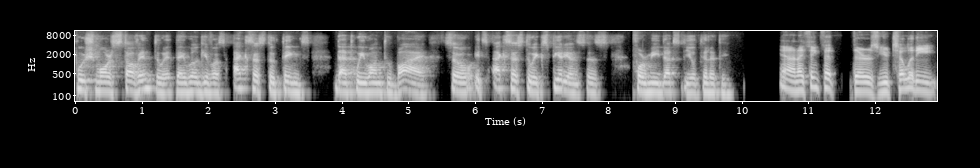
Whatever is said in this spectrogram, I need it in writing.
push more stuff into it. They will give us access to things that we want to buy. So it's access to experiences. For me, that's the utility. Yeah. And I think that there's utility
